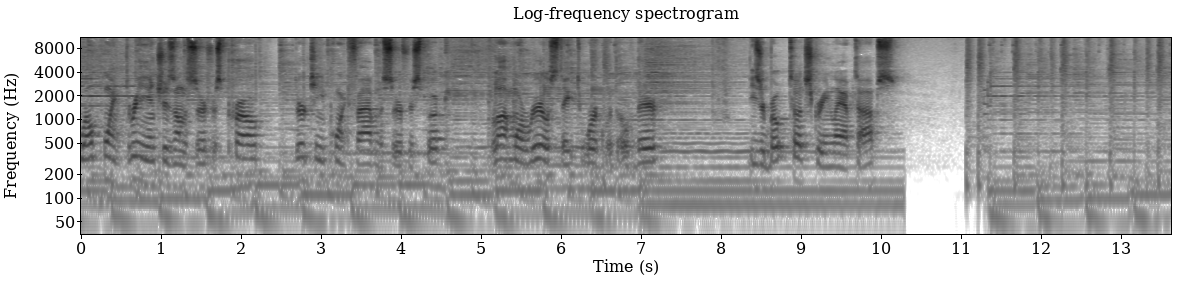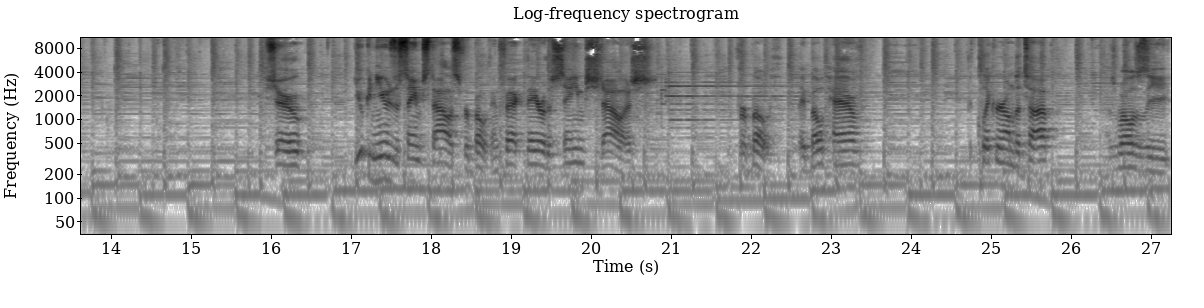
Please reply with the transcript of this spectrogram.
12.3 inches on the Surface Pro, 13.5 on the Surface Book. A lot more real estate to work with over there. These are both touchscreen laptops. So you can use the same stylus for both. In fact, they are the same stylus for both. They both have the clicker on the top as well as the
